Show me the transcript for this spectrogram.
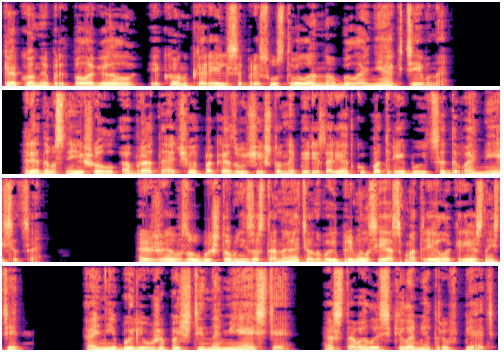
Как он и предполагал, иконка рельсы присутствовала, но была неактивна. Рядом с ней шел обратный отчет, показывающий, что на перезарядку потребуется два месяца. Сжав зубы, чтобы не застонать, он выпрямился и осмотрел окрестности. Они были уже почти на месте. Оставалось километров пять.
